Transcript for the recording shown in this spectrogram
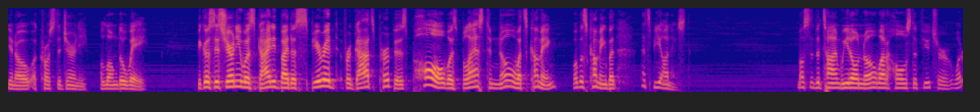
you know, across the journey along the way. Because this journey was guided by the Spirit for God's purpose, Paul was blessed to know what's coming, what was coming, but let's be honest. Most of the time, we don't know what holds the future. What,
